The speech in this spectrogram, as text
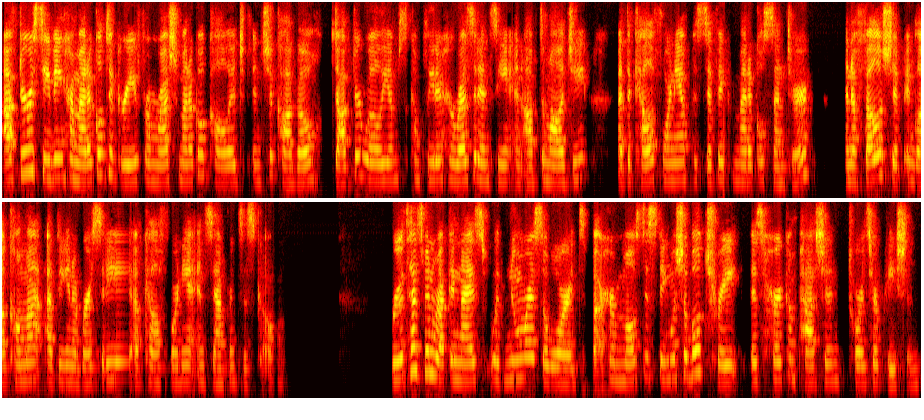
After receiving her medical degree from Rush Medical College in Chicago, Dr. Williams completed her residency in ophthalmology at the California Pacific Medical Center and a fellowship in glaucoma at the University of California in San Francisco. Ruth has been recognized with numerous awards, but her most distinguishable trait is her compassion towards her patients.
